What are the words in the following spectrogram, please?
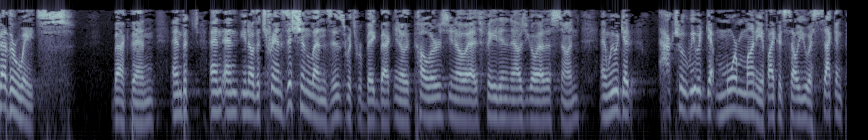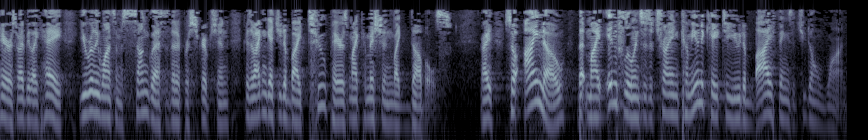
featherweights back then, and the and and you know the transition lenses, which were big back. You know the colors, you know, as fade in and out as you go out of the sun, and we would get actually we would get more money if I could sell you a second pair. So I'd be like, hey, you really want some sunglasses that are prescription? Because if I can get you to buy two pairs, my commission like doubles. Right? So I know that my influence is to try and communicate to you to buy things that you don't want.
